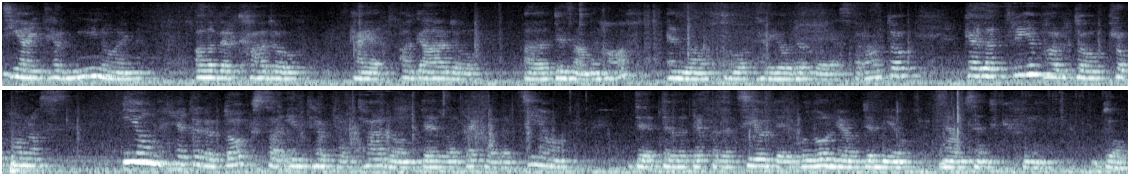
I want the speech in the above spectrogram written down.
tiajn terminojn al verkado kaj agado uh, de Zamenhof en la frua periodo de Esperanto, kaj la tria parto proponas iom heterodoxa interpretadon de la declaracion de, de la declaracio de Bologna de 1905. Do.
